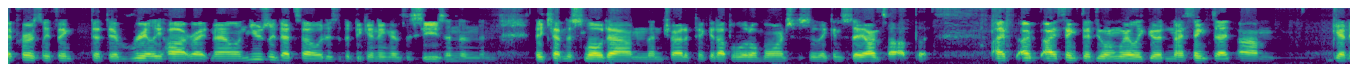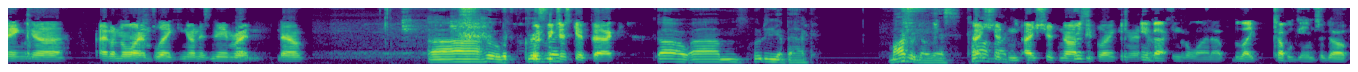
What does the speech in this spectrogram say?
I personally think that they're really hot right now, and usually that's how it is at the beginning of the season, and then they tend to slow down and then try to pick it up a little more so they can stay on top. But I, I, I think they're doing really good, and I think that um, getting uh, I don't know why I'm blanking on his name right now. Uh, who? Who did we just get back? Oh, um, who did you get back? Mark would know this. Come I on, shouldn't. I should not be blanking right came now. back into the lineup like a couple games ago,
